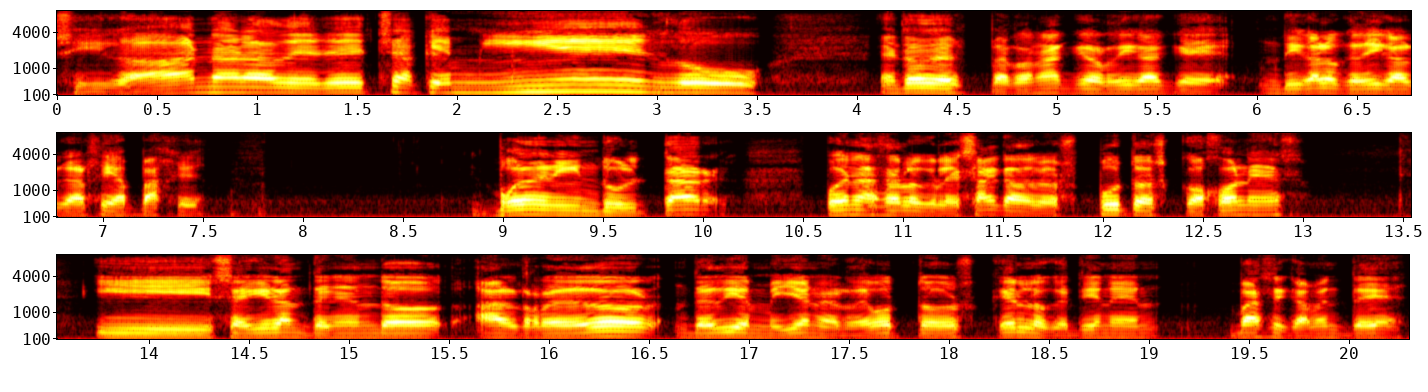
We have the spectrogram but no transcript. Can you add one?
Si gana la derecha, qué miedo. Entonces, perdonad que os diga que diga lo que diga el García Paje. Pueden indultar, pueden hacer lo que les salga de los putos cojones y seguirán teniendo alrededor de 10 millones de votos, que es lo que tienen básicamente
